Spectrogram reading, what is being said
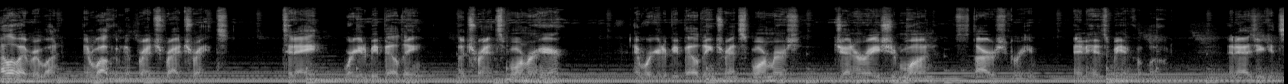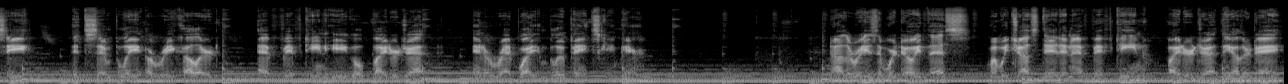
Hello, everyone, and welcome to French Fried Trains. Today, we're going to be building a transformer here, and we're going to be building Transformers Generation 1 Starscream in his vehicle mode. And as you can see, it's simply a recolored F 15 Eagle fighter jet in a red, white, and blue paint scheme here. Now, the reason we're doing this when we just did an F 15 fighter jet the other day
